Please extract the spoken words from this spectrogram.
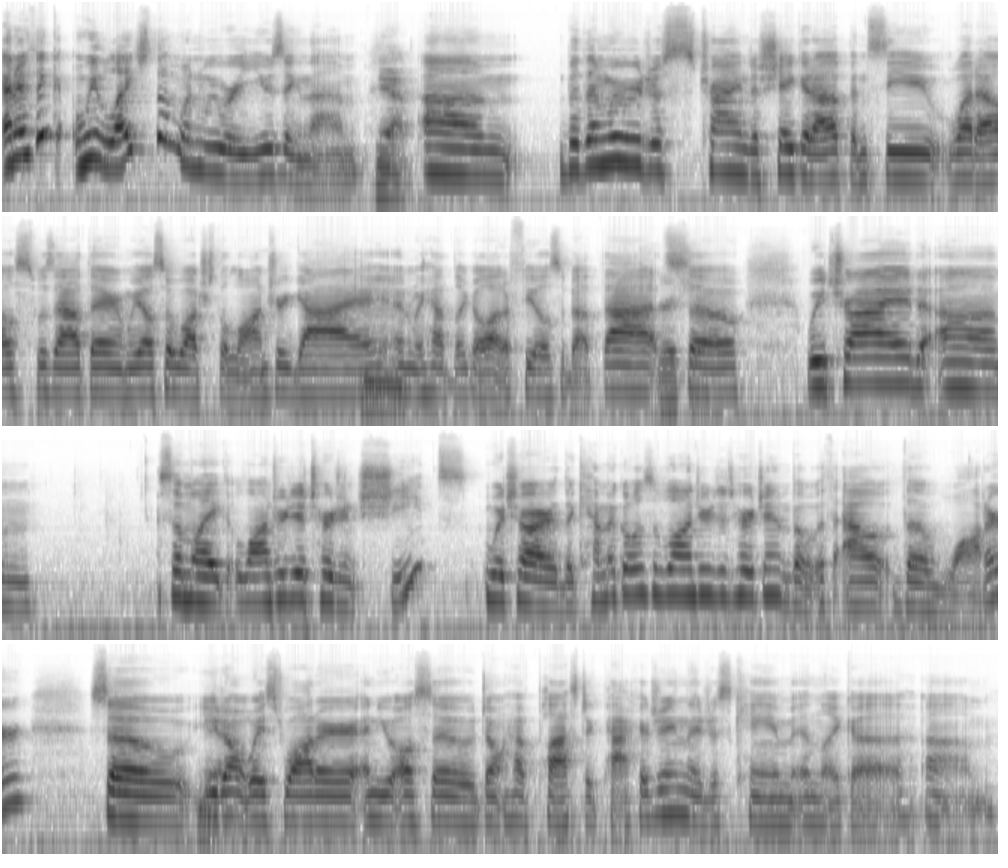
and I think we liked them when we were using them. Yeah. Um, but then we were just trying to shake it up and see what else was out there. And we also watched The Laundry Guy, and we had like a lot of feels about that. Mm. Great so we tried um, some like laundry detergent sheets, which are the chemicals of laundry detergent, but without the water. So you Yeah. don't waste water, and you also don't have plastic packaging. They just came in like a um,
